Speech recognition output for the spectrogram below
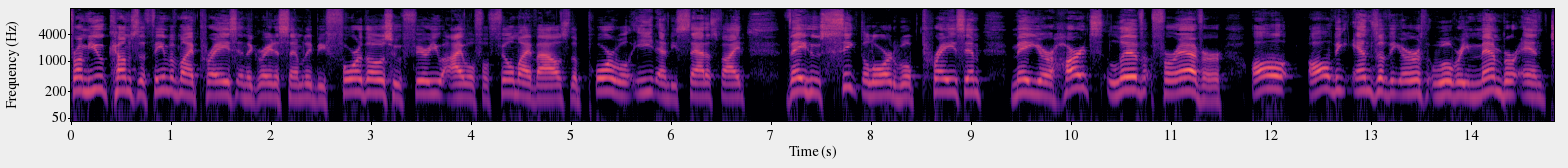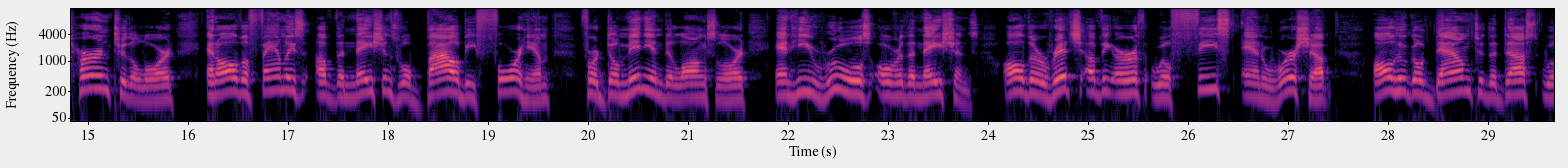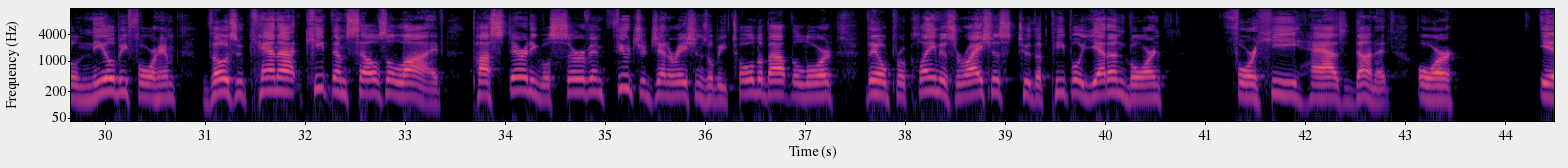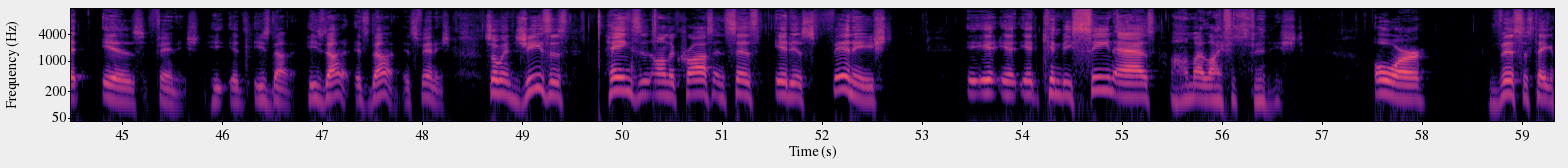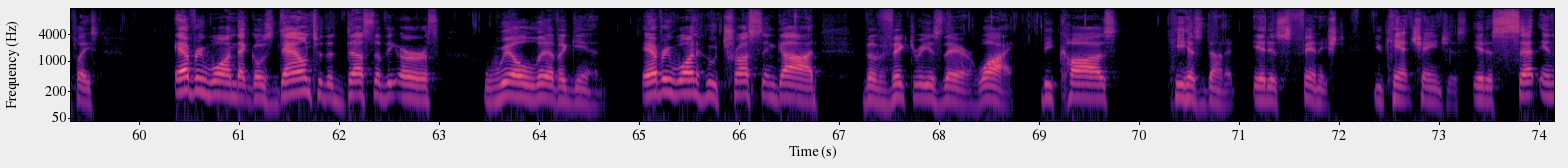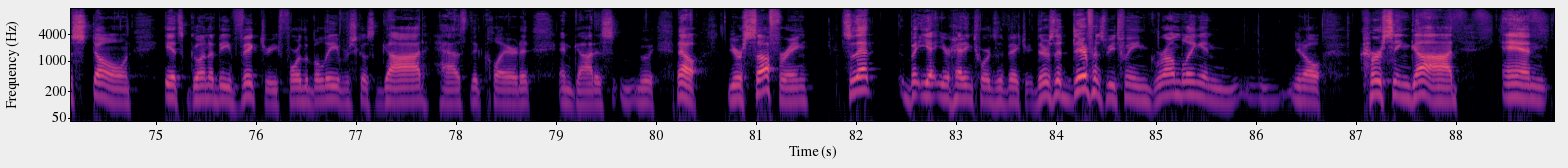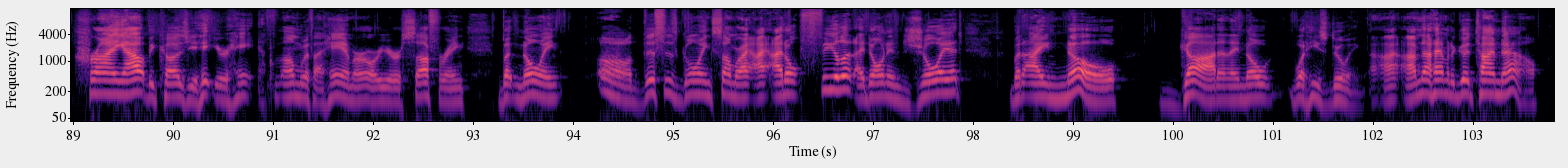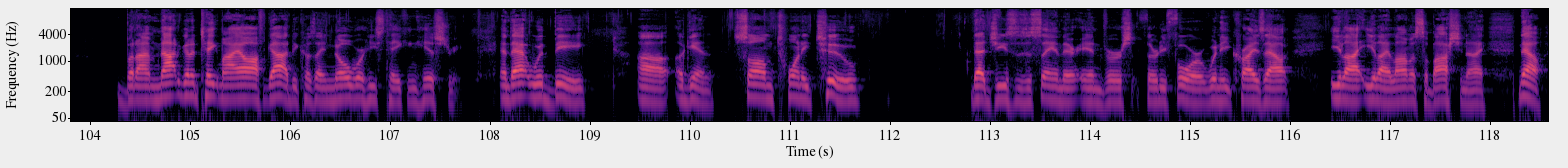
From you comes the theme of my praise in the great assembly. Before those who fear you, I will fulfill my vows. The poor will eat and be satisfied. They who seek the Lord will praise him. May your hearts live forever. All, all the ends of the earth will remember and turn to the Lord, and all the families of the nations will bow before him. For dominion belongs to the Lord, and he rules over the nations. All the rich of the earth will feast and worship. All who go down to the dust will kneel before him. Those who cannot keep themselves alive, posterity will serve him. Future generations will be told about the Lord. They'll proclaim his righteousness to the people yet unborn, for he has done it. Or it is finished. He, it, he's done it. He's done it. It's done. It's finished. So when Jesus hangs on the cross and says, It is finished, it, it, it can be seen as, Oh, my life is finished or this is taking place. Everyone that goes down to the dust of the earth will live again. Everyone who trusts in God, the victory is there. Why? Because he has done it. It is finished. You can't change this. It is set in stone. It's going to be victory for the believers because God has declared it and God is moving. Now, you're suffering, so that, but yet you're heading towards the victory. There's a difference between grumbling and, you know, cursing God and crying out because you hit your thumb with a hammer or you're suffering, but knowing, oh, this is going somewhere. I, I don't feel it, I don't enjoy it, but I know God and I know what He's doing. I, I'm not having a good time now, but I'm not going to take my eye off God because I know where He's taking history. And that would be, uh, again, Psalm 22 that Jesus is saying there in verse 34 when He cries out, Eli, Eli, lama sabachthani. Now,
